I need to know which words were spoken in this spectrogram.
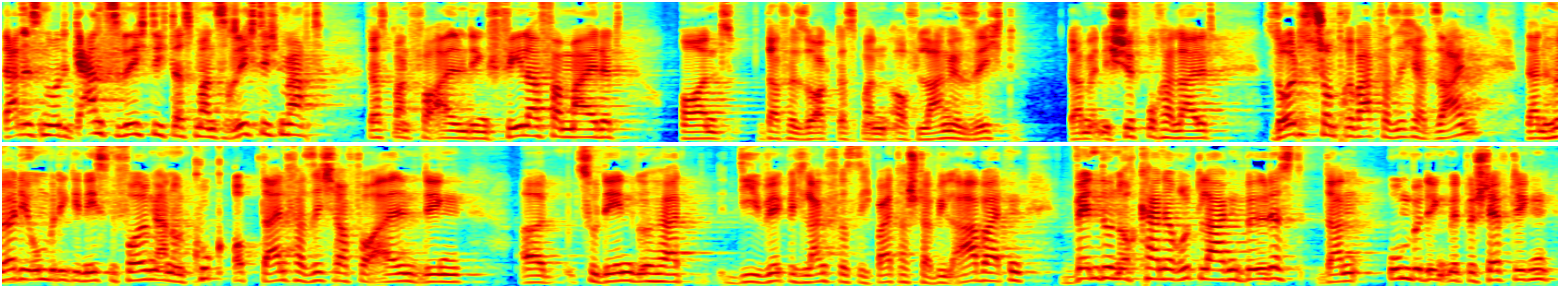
Dann ist nur ganz wichtig, dass man es richtig macht, dass man vor allen Dingen Fehler vermeidet und dafür sorgt, dass man auf lange Sicht damit nicht Schiffbruch erleidet. Solltest du schon privat versichert sein, dann hör dir unbedingt die nächsten Folgen an und guck, ob dein Versicherer vor allen Dingen äh, zu denen gehört, die wirklich langfristig beitragsstabil arbeiten. Wenn du noch keine Rücklagen bildest, dann unbedingt mit beschäftigen,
